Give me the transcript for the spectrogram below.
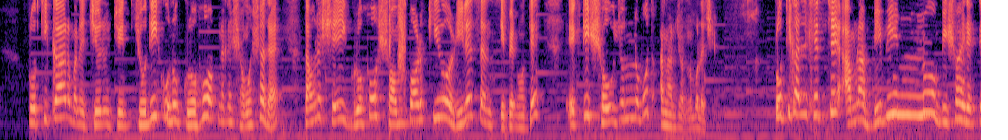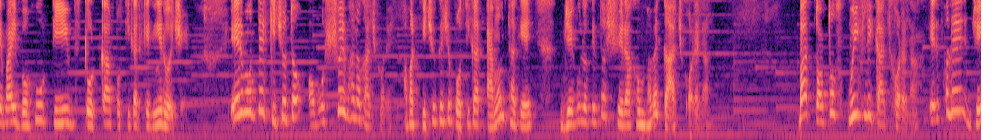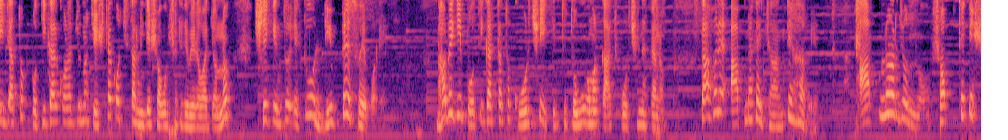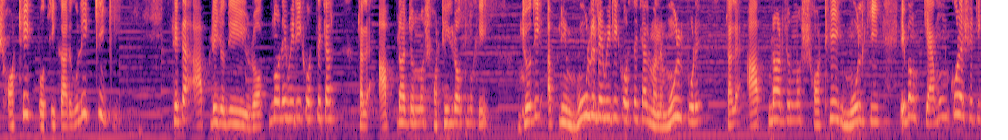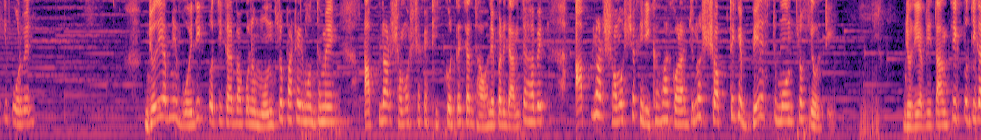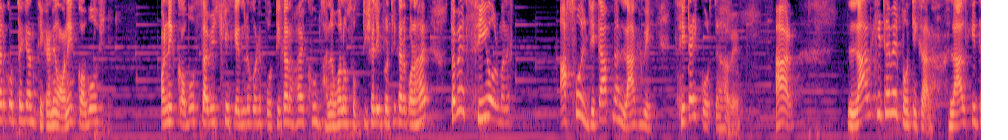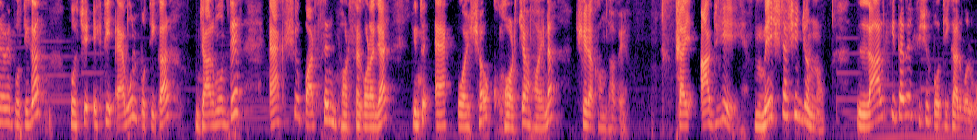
প্রতিকার মানে যে- যদি কোনো গ্রহ আপনাকে সমস্যা দেয়, তাহলে সেই গ্রহ সম্পর্কীয় রিলেশনশিপের মধ্যে একটি সৌজন্যবোধ আনার জন্য বলেছে। প্রতিকারের ক্ষেত্রে আমরা বিভিন্ন বিষয় দেখতে পাই, বহু টিপস, টোটকা প্রতিকারকে নিয়ে রয়েছে। এর মধ্যে কিছু তো অবশ্যই ভালো কাজ করে, আবার কিছু কিছু প্রতিকার এমন থাকে যেগুলো কিন্তু সেরকমভাবে কাজ করে না বা তত কুইকলি কাজ করে না। এর ফলে যেই জাতক প্রতিকার করার জন্য চেষ্টা করছে তার নিজের সমস্যা থেকে বেরোবার জন্য, সে কিন্তু একটু ডিপ্রেস হয়ে পড়ে। ভাবে কি প্রতিকারটা তো করছি কিন্তু তবু আমার কাজ করছে না কেন? তাহলে আপনাকে জানতে হবে, আপনার জন্য সব থেকে সঠিক প্রতিকারগুলি কি কি? সেটা আপনি যদি রত্ন রেমেডি করতে চান, তাহলে আপনার জন্য সঠিক রত্ন কি? যদি আপনি মূল রেমেডি করতে চান মানে মূল পড়ে, তাহলে আপনার জন্য সঠিক মূল কি এবং কেমন করে সেটি কি পড়বেন? যদি আপনি বৈদিক প্রতিকার বা কোনো মন্ত্র পাঠের মাধ্যমে আপনার সমস্যাকে ঠিক করতে চান, তাহলে পরে জানতে হবে, আপনার সমস্যাকে রিকভার করার জন্য সব থেকে বেস্ট মন্ত্র কোনটি? যদি আপনি তান্ত্রিক প্রতিকার করতে চান, সেখানে অনেক কবচ অনেক কবচ তাবিজকে কেন্দ্র করে প্রতিকার হয়, খুব ভালো ভালো শক্তিশালী প্রতিকার করা হয়। তবে সিওর মানে আসল যেটা আপনার লাগবে, সেটাই করতে হবে। আর লাল কিতাবের প্রতিকার, লাল কিতাবের প্রতিকার হচ্ছে একটি এমন প্রতিকার যার মধ্যে একশো পার্সেন্ট ভরসা করা যায়, কিন্তু এক পয়সাও খরচা হয় না সেরকমভাবে। তাই আজকে মেষ রাশির জন্য লাল কিতাবের কিছু প্রতিকার বলব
